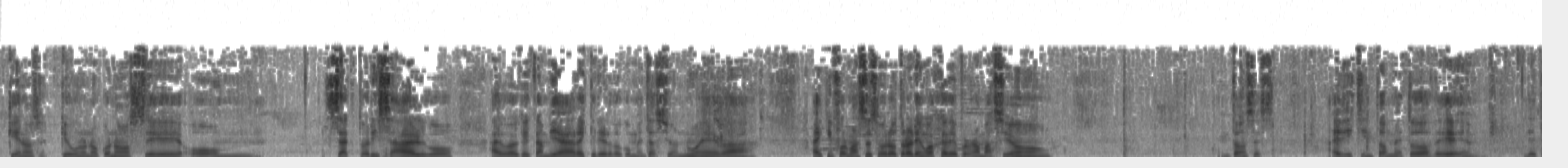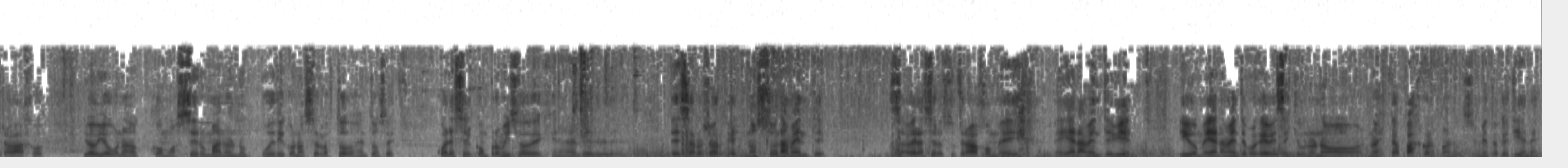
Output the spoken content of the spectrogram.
que, no, que uno no conoce o se actualiza algo, algo hay que cambiar, hay que leer documentación nueva, hay que informarse sobre otro lenguaje de programación. Entonces, hay distintos métodos de, de trabajo y obvio uno como ser humano no puede conocerlos todos. Entonces, ¿cuál es el compromiso de, general del, del desarrollador? Es no solamente saber hacer su trabajo medianamente bien, digo medianamente porque hay veces que uno no, no es capaz con los conocimientos que tiene,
